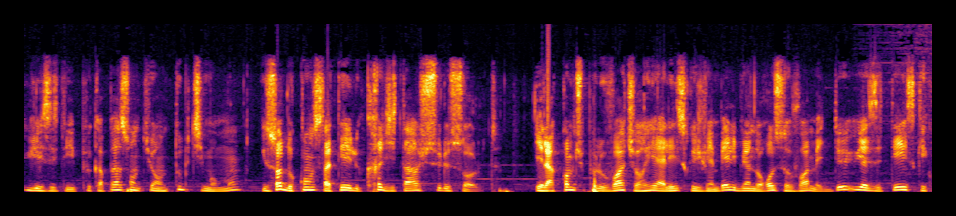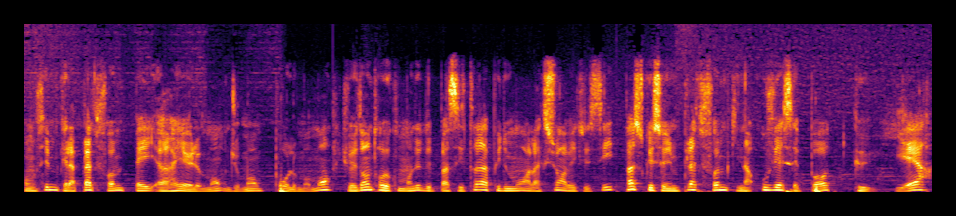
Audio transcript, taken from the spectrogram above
USDT. Plus qu'à patienter un tout petit moment, histoire de constater le créditage sur le solde. Et là, comme tu peux le voir, tu réalises que je viens bel et bien de recevoir mes deux USDT, ce qui confirme que la plateforme paye réellement, du moins pour le moment. Je vais donc te recommander de passer très rapidement à l'action avec ce site parce que c'est une plateforme qui n'a ouvert ses portes que hier.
